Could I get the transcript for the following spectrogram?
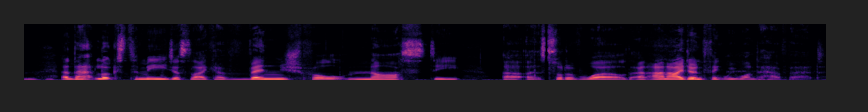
Mm-hmm. And that looks to me just like a vengeful, nasty, uh, sort of world. And, and I don't think we want to have that.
